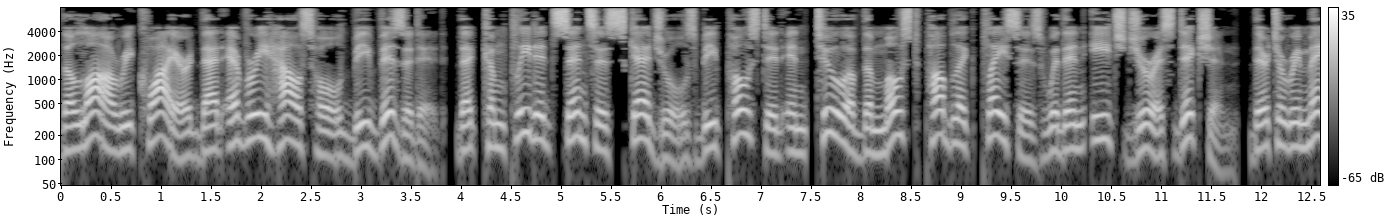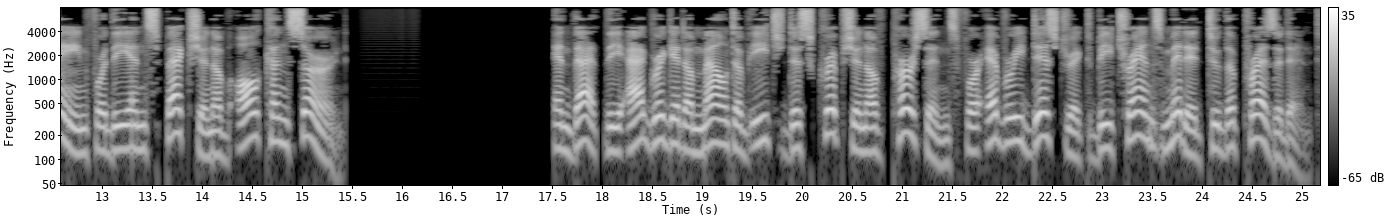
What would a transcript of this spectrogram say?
The law required that every household be visited, that completed census schedules be posted in two of the most public places within each jurisdiction, there to remain for the inspection of all concerned, and that the aggregate amount of each description of persons for every district be transmitted to the President.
